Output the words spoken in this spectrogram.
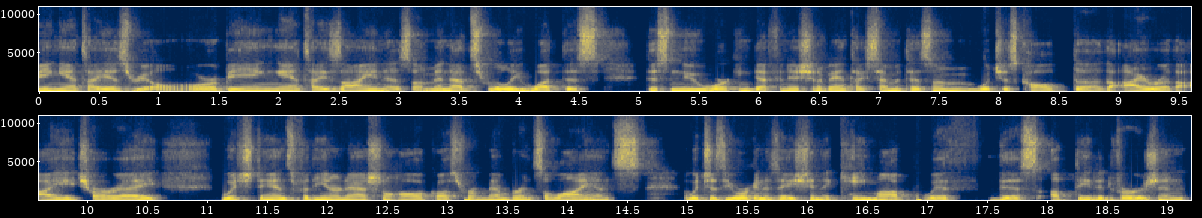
being anti-Israel or being anti-Zionism, and that's really what this this new working definition of anti-Semitism, which is called uh, the IRA, the IHRA, which stands for the International Holocaust Remembrance Alliance, which is the organization that came up with this updated version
